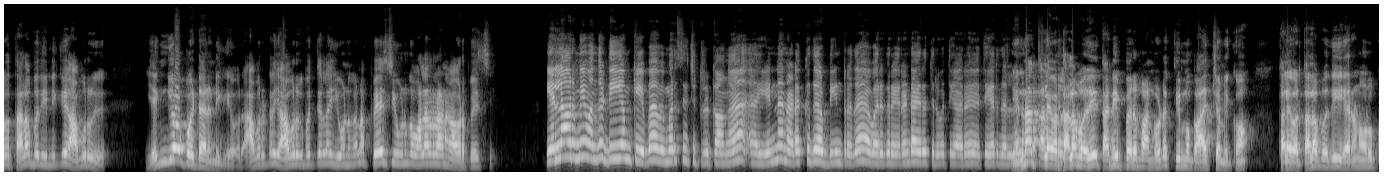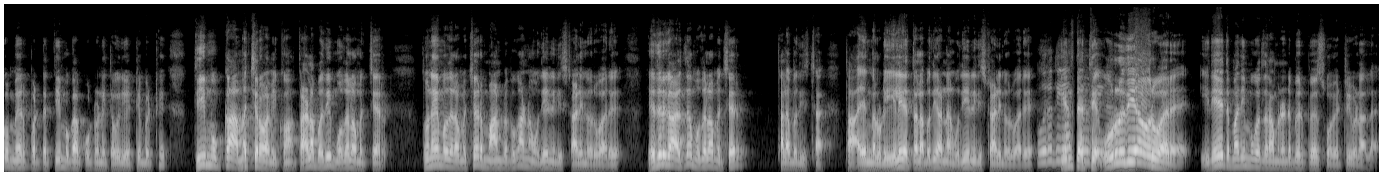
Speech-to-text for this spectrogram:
ஸோ தளபதி இன்னைக்கு அவர் எங்கேயோ போயிட்டார் இன்றைக்கி அவர். அவர்கிட்ட அவருக்கு பற்றியெல்லாம் இவனுங்கெல்லாம் பேசி இவனுங்க வளர்றானுங்க. அவரை பேசி. எல்லாருமே வந்து டிஎம்கேவை விமர்சிச்சுட்டு இருக்காங்க என்ன நடக்குது அப்படின்றத வருகிற இரண்டாயிரத்தி இருபத்தி ஆறு தேர்தல் என்ன தலைவர் தளபதி தனி பெரும்பான்மையோடு திமுக ஆட்சி அமைக்கும் தலைவர் தளபதி இருநூறுக்கும் மேற்பட்ட திமுக கூட்டணி தொகுதி வெற்றி பெற்று திமுக அமைச்சரவை அமைக்கும். தளபதி முதலமைச்சர். துணை முதலமைச்சர் மாண்புமிகு அண்ணன் உதயநிதி ஸ்டாலின் வருவார். எதிர்காலத்தில் முதலமைச்சர் தளபதி ஸ்டா எங்களுடைய இளைய தளபதி அண்ணன் உதயநிதி ஸ்டாலின் வருவார். இந்த தே- சொல்றீங்க. உறுதியா வருவாரு. இதே மதிமுகத்தில் நம்ம ரெண்டு பேர் பேசுவோம் வெற்றி விழால.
